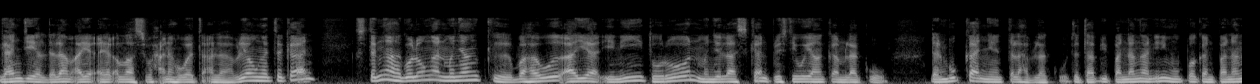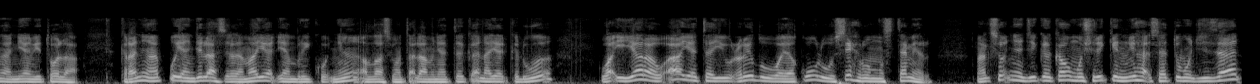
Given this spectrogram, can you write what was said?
ganjil dalam ayat-ayat Allah Subhanahu wa taala. Beliau mengatakan setengah golongan menyangka bahawa ayat ini turun menjelaskan peristiwa yang akan berlaku dan bukannya telah berlaku tetapi pandangan ini merupakan pandangan yang ditolak. Kerana apa yang jelas dalam ayat yang berikutnya Allah SWT menyatakan ayat kedua wa iyarau ayata yu'ridu wa yaqulu sihrun mustamir. Maksudnya jika kaum musyrikin melihat satu mukjizat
